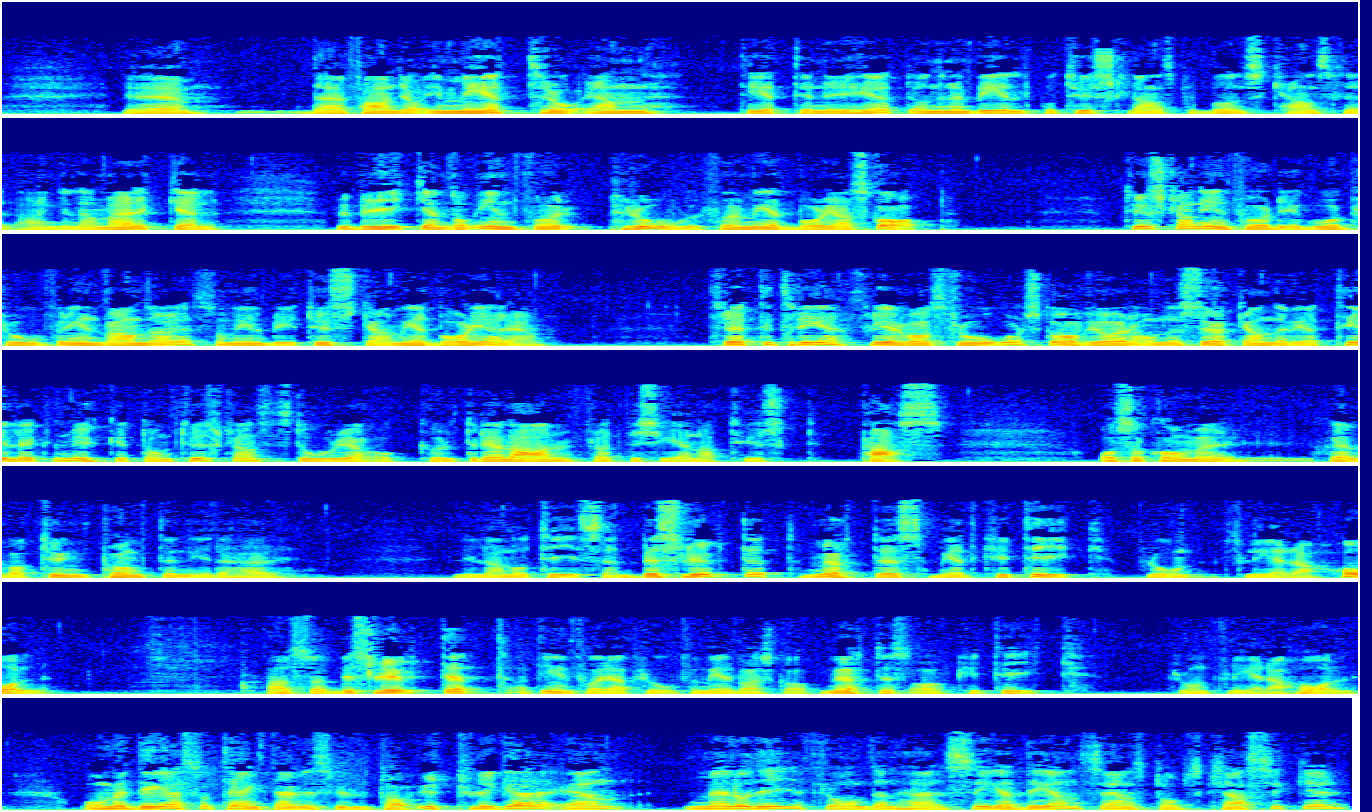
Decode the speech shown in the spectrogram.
Eh, där fann jag i Metro en TT-nyhet under en bild på Tysklands förbundskansler Angela Merkel. Rubriken, de inför prov för medborgarskap. Tyskland införde igår prov för invandrare som vill bli tyska medborgare. 33 flervalsfrågor ska avgöra om den sökande vet tillräckligt mycket om Tysklands historia och kulturella arv för att förtjäna tyskt pass. Och så kommer själva tyngdpunkten i det här lilla notisen. Beslutet möttes med kritik från flera håll. Alltså beslutet att införa prov för medborgarskap möttes av kritik från flera håll. Och med det så tänkte jag att vi skulle ta ytterligare en melodi från den här CDn, Svensktoppsklassiker.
